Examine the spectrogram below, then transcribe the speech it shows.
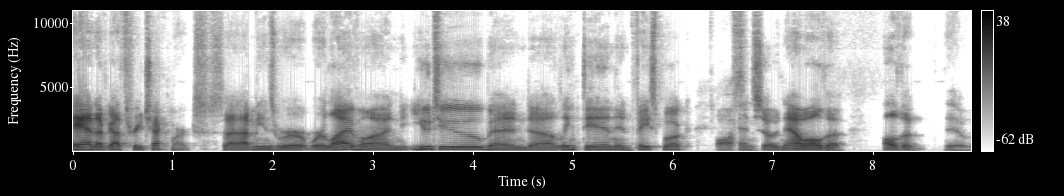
and I've got three check marks. So that means we're we're live on YouTube and uh, LinkedIn and Facebook. Awesome. And so now all the all the you know,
